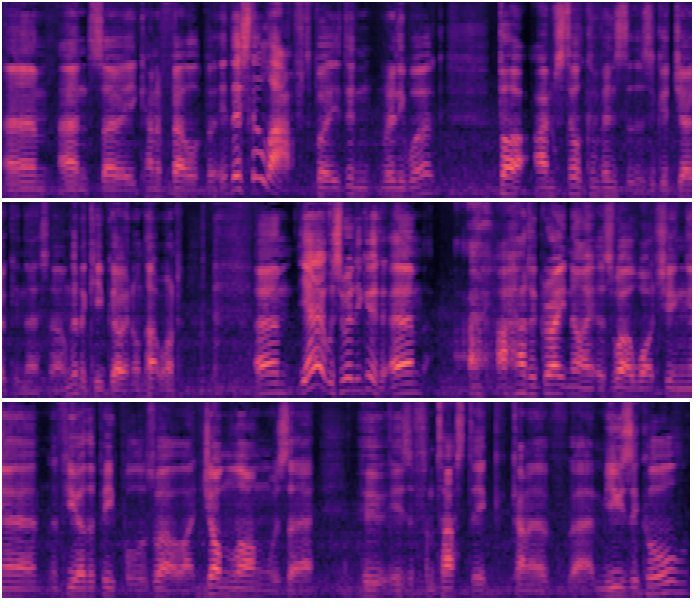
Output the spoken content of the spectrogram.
um, and so it kind of fell. But it, they still laughed, but it didn't really work. But I'm still convinced that there's a good joke in there, so I'm going to keep going on that one. Um, yeah, it was really good. Um, I, had a great night as well, watching uh, a few other people as well. Like John Long was there, who is a fantastic kind of uh, musical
